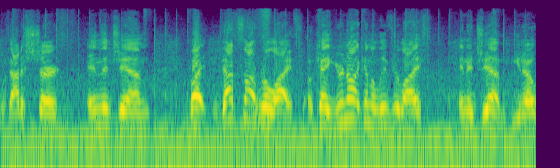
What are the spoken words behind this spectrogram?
without a shirt in the gym, but that's not real life, okay? You're not gonna live your life in a gym. You know,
